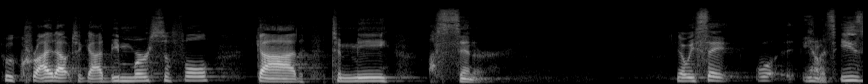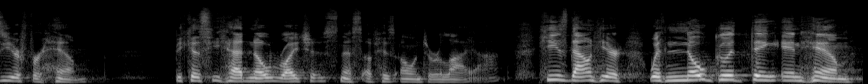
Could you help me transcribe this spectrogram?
who cried out to God, Be merciful, God, to me, a sinner. You know, we say, well, you know, it's easier for him because he had no righteousness of his own to rely on. He's down here with no good thing in him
